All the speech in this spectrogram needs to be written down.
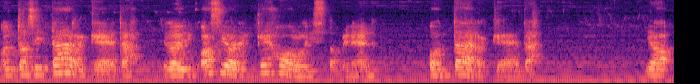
on tosi tärkeää ja toi niin asioiden kehollistaminen on tärkeää. Ja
